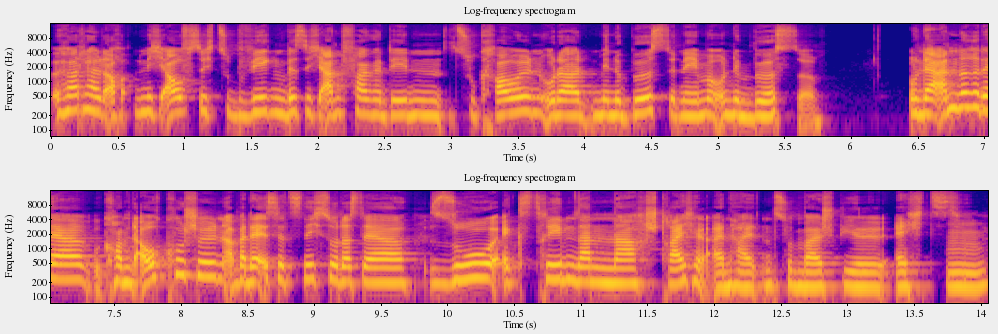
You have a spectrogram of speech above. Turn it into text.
hört halt auch nicht auf, sich zu bewegen, bis ich anfange, den zu kraulen oder mir eine Bürste nehme und den bürste. Und der andere, der kommt auch kuscheln, aber der ist jetzt nicht so, dass der so extrem dann nach Streicheleinheiten zum Beispiel ächzt. Mhm.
